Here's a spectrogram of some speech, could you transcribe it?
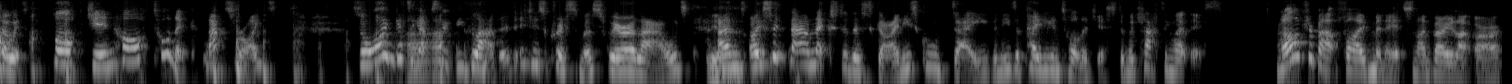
so it's half gin, half tonic. That's right. So I'm getting Uh. absolutely bladdered. It is Christmas. We're allowed. yeah. And I sit down next to this guy, and he's called Dave, and he's a paleontologist, and we're chatting like this. And after about five minutes, and I'm very like, "Arr,"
